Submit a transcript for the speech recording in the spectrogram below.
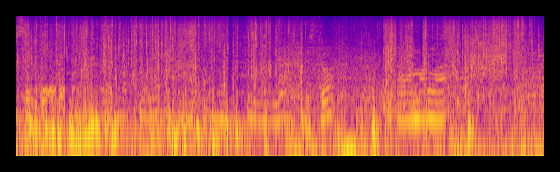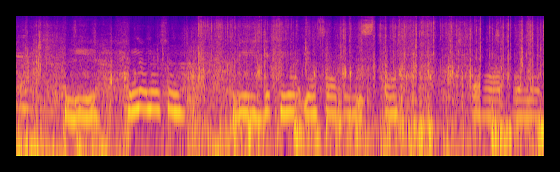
si quiere. ¿Listo? Ah, mga li, no, no, son legit nga yung sabi ni staff kahapon ng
